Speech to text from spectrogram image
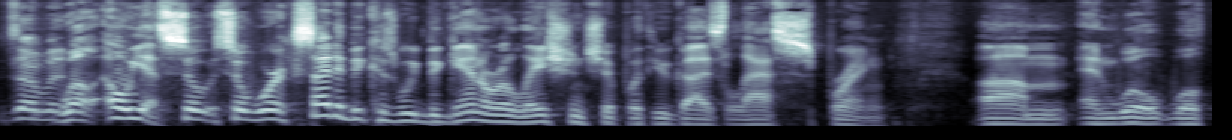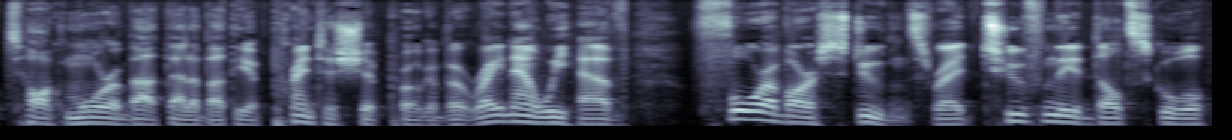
so Well, oh yes. So so we're excited because we began a relationship with you guys last spring, um, and we'll we'll talk more about that about the apprenticeship program. But right now we have four of our students, right? Two from the adult school,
